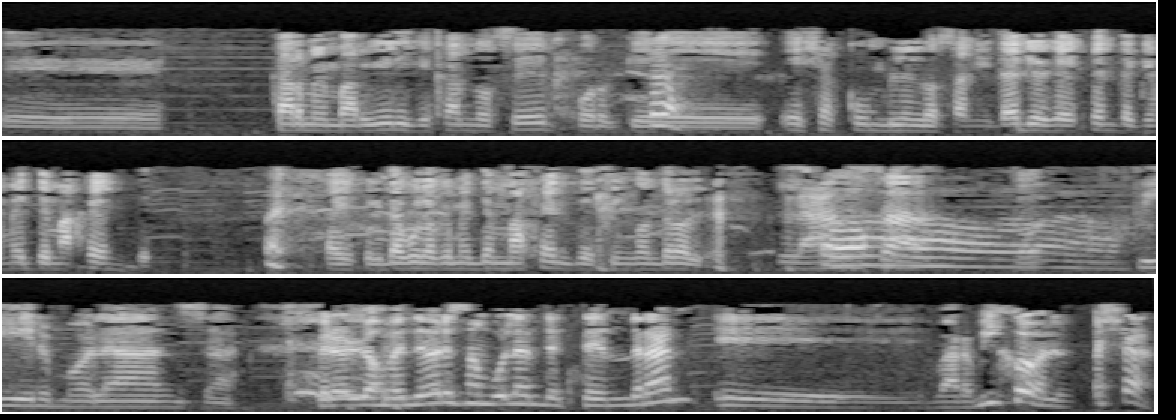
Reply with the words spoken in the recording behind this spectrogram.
Eh, Carmen Barbieri quejándose porque ellas cumplen los sanitarios y hay gente que mete más gente. Hay espectáculos que meten más gente sin control. Lanza, Ah. firmo, lanza. Pero los vendedores ambulantes tendrán eh, barbijo en la playa.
